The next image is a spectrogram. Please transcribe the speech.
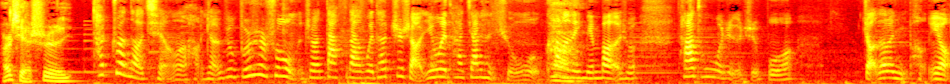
而且是他赚到钱了，好像就不是说我们赚大富大贵，他至少因为他家里很穷，我看到那篇报道说，他通过这个直播找到了女朋友，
